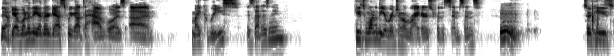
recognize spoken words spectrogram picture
Yeah, yeah. One of the other guests we got to have was uh, Mike Reiss. Is that his name? He's one of the original writers for The Simpsons. Mm. So he's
